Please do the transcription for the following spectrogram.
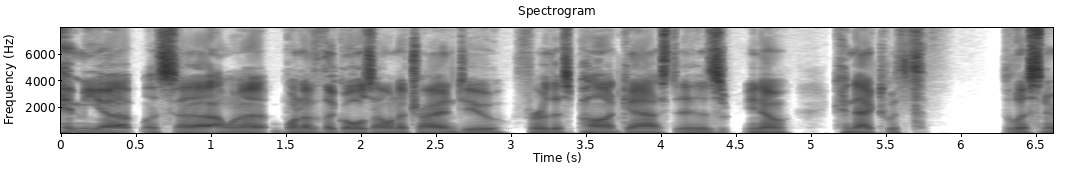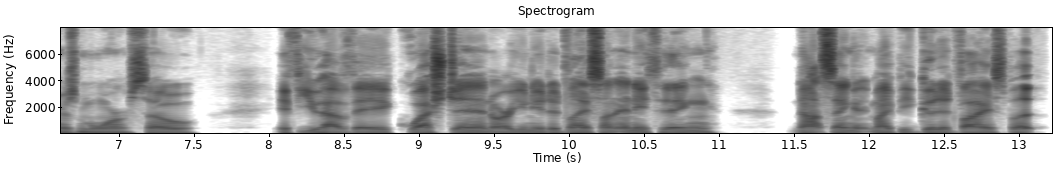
Hit me up. Let's. Uh, I want to. One of the goals I want to try and do for this podcast is, you know, connect with the listeners more. So, if you have a question or you need advice on anything, not saying it might be good advice, but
